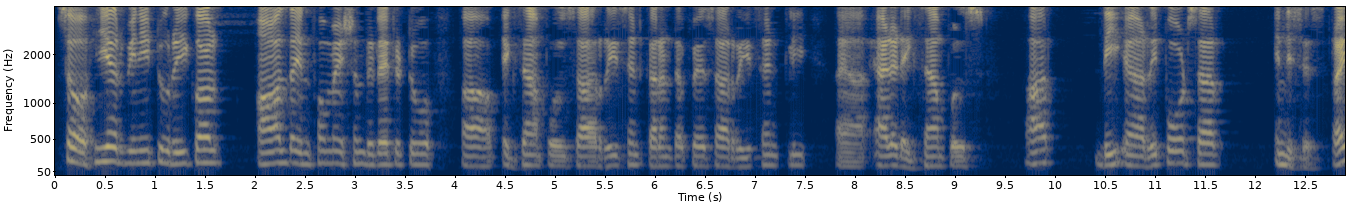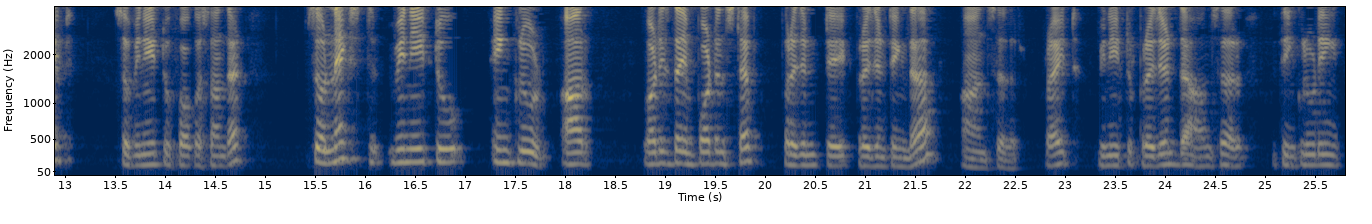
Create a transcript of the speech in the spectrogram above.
So here we need to recall all the information related to uh, examples or recent current affairs or recently uh, added examples or the uh, reports or indices, right? So we need to focus on that. So next we need to include or what is the important step? Present, presenting the answer, right? We need to present the answer with including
